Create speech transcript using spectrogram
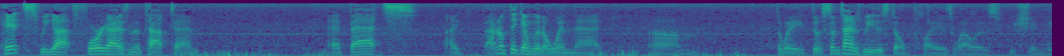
Hits, we got four guys in the top 10. At bats, I, I don't think I'm going to win that. Um, the way sometimes we just don't play as well as we should be.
